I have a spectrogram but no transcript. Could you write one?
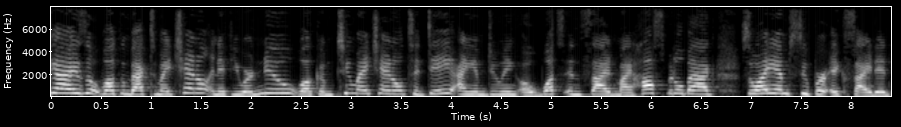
Hey guys, welcome back to my channel, and if you are new, welcome to my channel. Today I am doing a what's inside my hospital bag, so I am super excited.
